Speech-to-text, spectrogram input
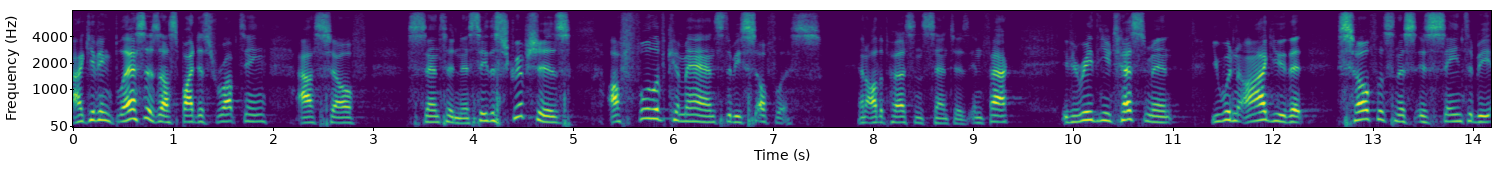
Our giving blesses us by disrupting our self centeredness. See, the scriptures are full of commands to be selfless and other person centered. In fact, if you read the New Testament, you wouldn't argue that selflessness is seen to be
